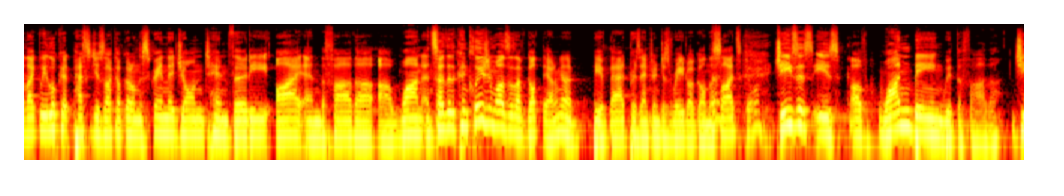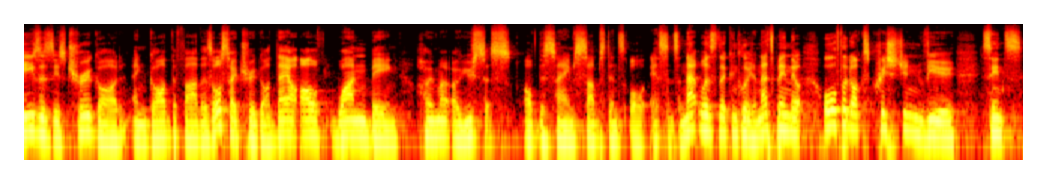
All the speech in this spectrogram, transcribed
like we look at passages like I've got on the screen there, John 10:30, I and the Father are one. And so the conclusion was as I've got there, I'm going to be a bad presenter and just read what I've got on the yeah, sides. On. Jesus is of one being with the Father. Jesus is true God, and God the Father is also true God. They are of one being homoousios of the same substance or essence. And that was the conclusion. That's been the Orthodox Christian view since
